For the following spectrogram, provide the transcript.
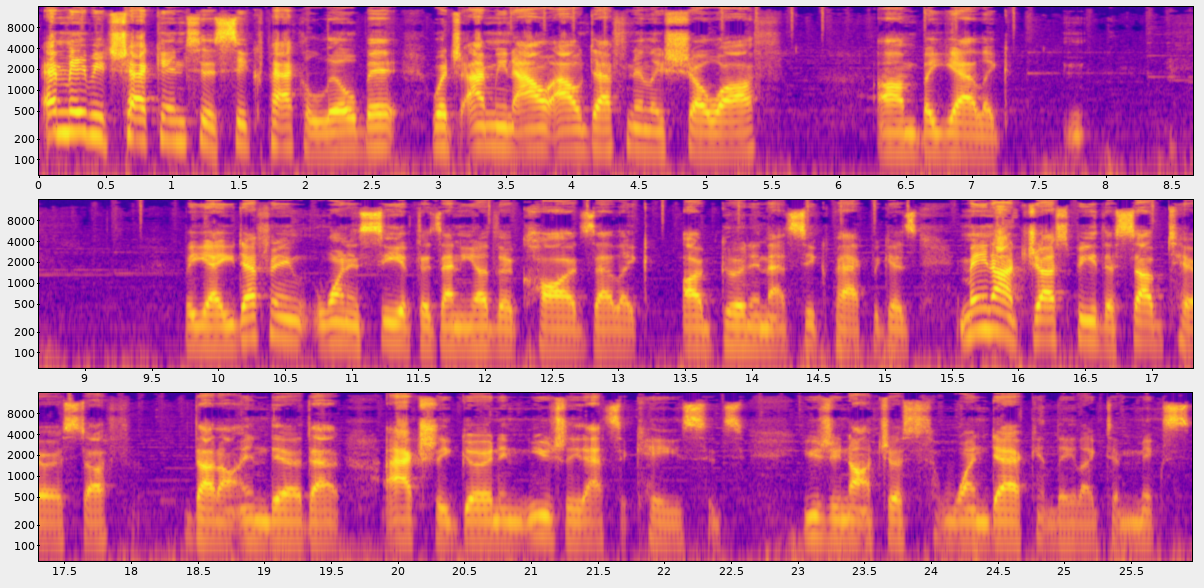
And maybe check into Secret Pack a little bit, which I mean I'll I'll definitely show off. Um, but yeah, like but yeah, you definitely want to see if there's any other cards that like are good in that secret pack because it may not just be the Subterror stuff that are in there that are actually good, and usually that's the case. It's usually not just one deck, and they like to mix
